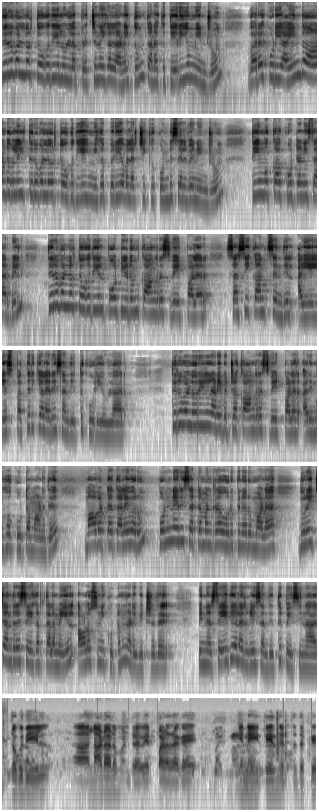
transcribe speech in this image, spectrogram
திருவள்ளூர் தொகுதியில் உள்ள பிரச்சனைகள் அனைத்தும் தனக்கு தெரியும் என்றும் வரக்கூடிய ஐந்து ஆண்டுகளில் திருவள்ளூர் தொகுதியை மிகப்பெரிய வளர்ச்சிக்கு கொண்டு செல்வேன் என்றும் திமுக கூட்டணி சார்பில் திருவள்ளூர் தொகுதியில் போட்டியிடும் காங்கிரஸ் வேட்பாளர் சசிகாந்த் செந்தில் ஐஏஎஸ் பத்திரிகையாளரை சந்தித்து கூறியுள்ளார். திருவள்ளூரில் நடைபெற்ற காங்கிரஸ் வேட்பாளர் அறிமுக கூட்டமானது மாவட்ட தலைவரும் பொன்னேரி சட்டமன்ற உறுப்பினருமான துரை சந்திரசேகர் தலைமையில் ஆலோசனைக் கூட்டம் நடைபெற்றது. பின்னர் செய்தியாளர்களை சந்தித்து பேசினார். தொகுதியில் நாடாளுமன்ற வேட்பாளராக என்னை தேர்ந்தெடுத்ததற்கு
